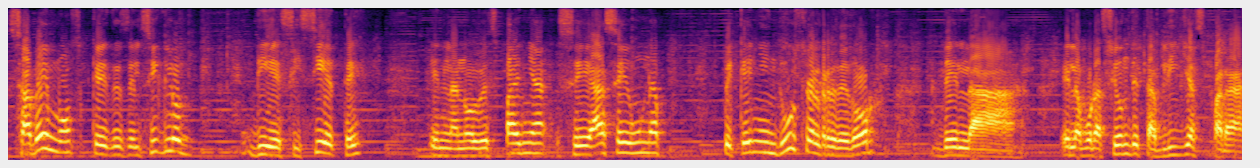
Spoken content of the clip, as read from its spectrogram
Sabemos que desde el siglo XVII en la Nueva España se hace una pequeña industria alrededor de la elaboración de tablillas para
